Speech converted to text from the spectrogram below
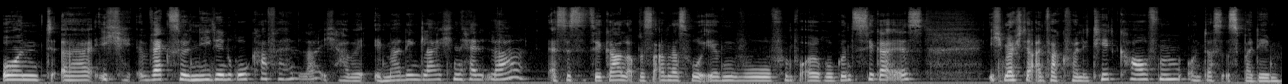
Und äh, ich wechsle nie den Rohkaffeehändler. Ich habe immer den gleichen Händler. Es ist jetzt egal, ob das anderswo irgendwo 5 Euro günstiger ist. Ich möchte einfach Qualität kaufen und das ist bei dem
